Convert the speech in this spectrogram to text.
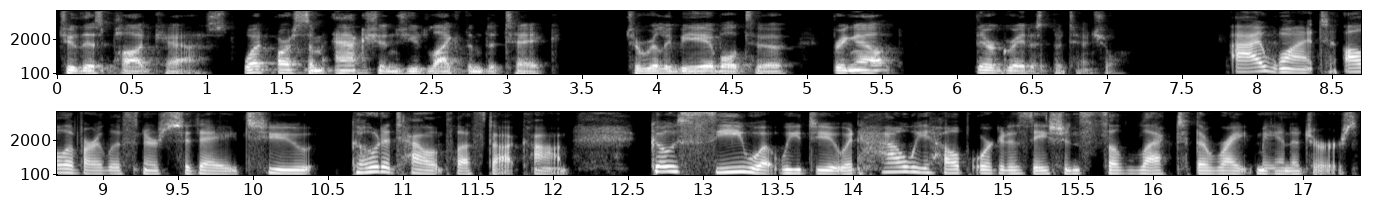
to this podcast? What are some actions you'd like them to take to really be able to bring out their greatest potential? I want all of our listeners today to go to talentplus.com. Go see what we do and how we help organizations select the right managers.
